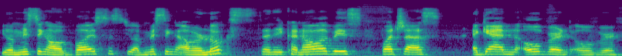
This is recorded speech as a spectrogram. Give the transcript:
you are missing our voices, you are missing our looks, then you can always watch us again over and over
